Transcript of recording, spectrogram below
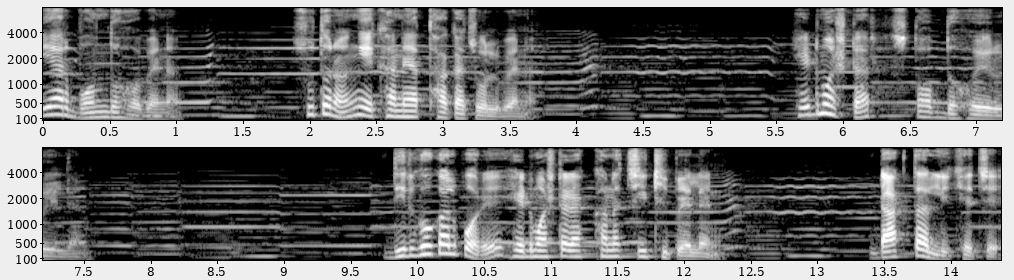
এ আর বন্ধ হবে না। সুতরাং এখানে আর থাকা চলবে না। হেডমাস্টার স্তব্ধ হয়ে রইলেন। দীর্ঘকাল পরে হেডমাস্টার একখানা চিঠি পেলেন। ডাক্তার লিখেছে।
